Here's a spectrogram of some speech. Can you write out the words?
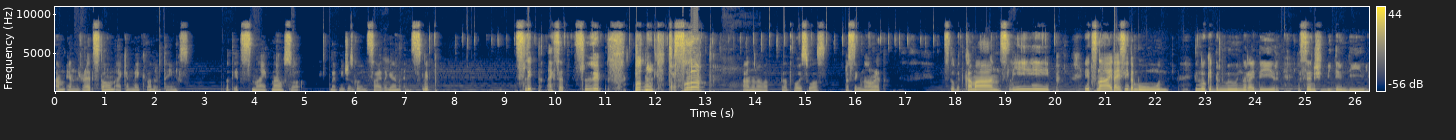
um, and redstone, I can make other things. But it's night now, so let me just go inside again and sleep. Sleep! I said sleep! Put me to sleep! I don't know what that voice was. Just ignore it. Stupid. Come on, sleep! It's night, I see the moon! Look at the moon right there. The sun should be down there.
